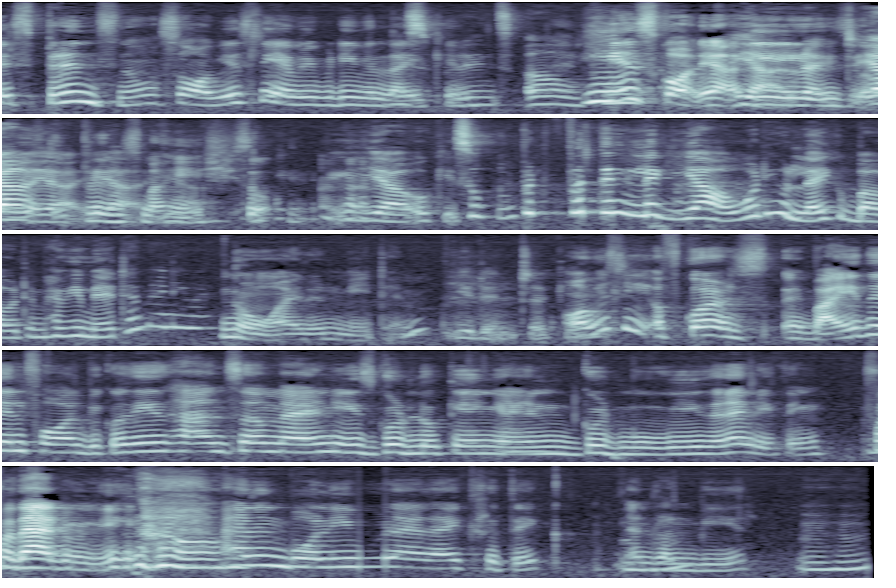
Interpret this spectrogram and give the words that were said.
His Prince, no? So obviously everybody will His like him. Prince. Oh, he, is called yeah, yeah, he right. is yeah, yeah, Prince yeah, Mahesh. Yeah. So okay. yeah, okay. So, but but then like, yeah, what do you like about him? Have you met him anyway? No, I didn't meet him. You didn't. Okay. Obviously, of course, uh, why they'll fall because he's handsome and he's good looking and good movies and everything. For that only. and in Bollywood, I like Hrithik and Ranbir. Mm-hmm.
